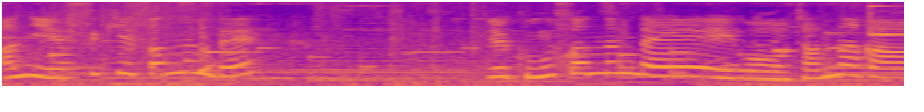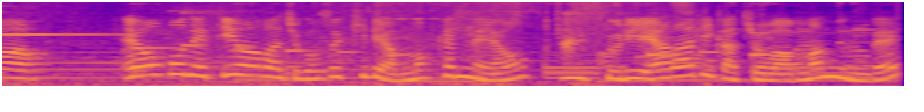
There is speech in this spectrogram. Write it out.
아니 얘 스킬 썼는데? 얘 궁 썼는데 이거 잔나가 에어본에 띄워가지고 스킬이 안 먹겠네요. 둘이 아라리가 좀 안 맞는데?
